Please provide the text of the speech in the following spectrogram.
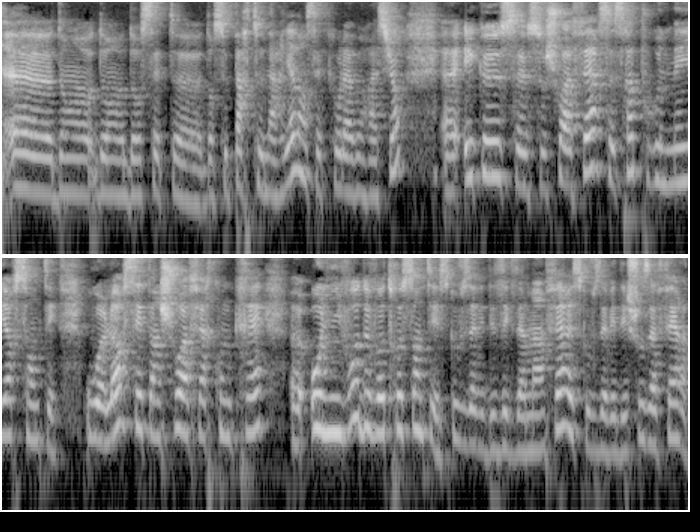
euh, dans, dans, cette, euh, dans ce partenariat, dans cette collaboration, euh, et que ce, choix à faire, ce sera pour une meilleure santé. Ou alors, c'est un choix à faire concret au niveau de votre santé. Est-ce que vous avez des examens à faire? Est-ce que vous avez des choses à faire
